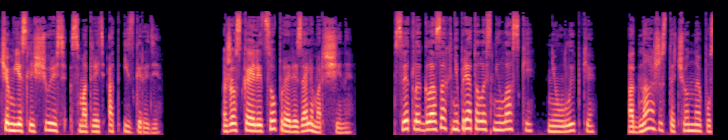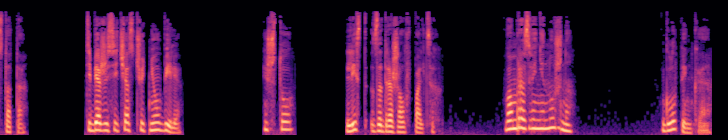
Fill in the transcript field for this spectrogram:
чем если, щурясь, смотреть от изгороди. Жесткое лицо прорезали морщины. В светлых глазах не пряталось ни ласки, ни улыбки. Одна ожесточенная пустота. «Тебя же сейчас чуть не убили». «И что?» Лист задрожал в пальцах. «Вам разве не нужно?» Глупенькая.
